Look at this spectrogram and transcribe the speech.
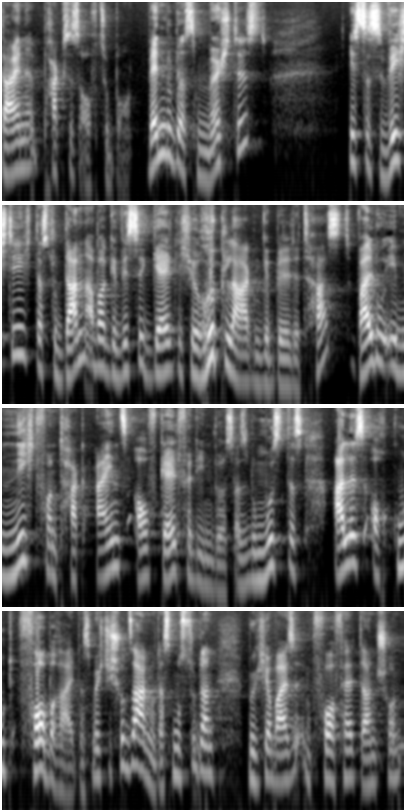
deine Praxis aufzubauen. Wenn du das möchtest, ist es wichtig, dass du dann aber gewisse geldliche Rücklagen gebildet hast, weil du eben nicht von Tag 1 auf Geld verdienen wirst. Also du musst das alles auch gut vorbereiten. Das möchte ich schon sagen. Das musst du dann möglicherweise im Vorfeld dann schon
